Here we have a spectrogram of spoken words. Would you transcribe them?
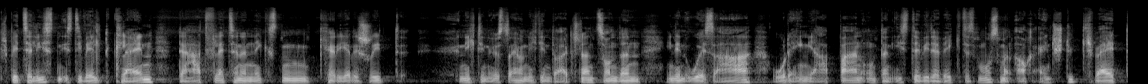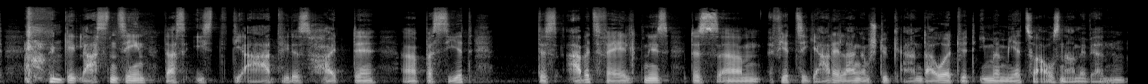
Spezialisten ist die Welt klein. Der hat vielleicht seinen nächsten Karriereschritt nicht in Österreich und nicht in Deutschland, sondern in den USA oder in Japan und dann ist er wieder weg. Das muss man auch ein Stück weit gelassen sehen. Das ist die Art, wie das heute äh, passiert. Das Arbeitsverhältnis, das ähm, 40 Jahre lang am Stück andauert, wird immer mehr zur Ausnahme werden.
